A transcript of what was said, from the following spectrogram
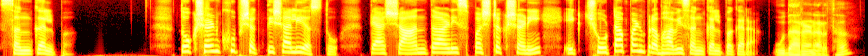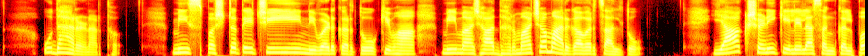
संकल्प. तो क्षण खूप शक्तिशाली असतो. त्या शांत आणि स्पष्ट क्षणी एक छोटा पण प्रभावी संकल्प करा. उदाहरणार्थ? उदाहरणार्थ मी स्पष्टतेची निवड करतो किंवा मी माझ्या धर्माच्या मार्गावर चालतो. या क्षणी केलेला संकल्प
